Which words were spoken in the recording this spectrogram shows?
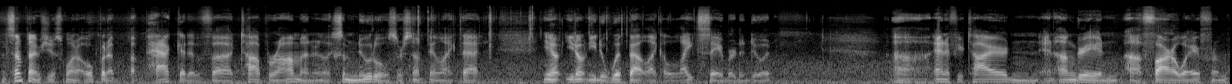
And sometimes you just want to open a, a packet of uh, top ramen or like some noodles or something like that. You know, you don't need to whip out like a lightsaber to do it. Uh, and if you're tired and, and hungry and uh, far away from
